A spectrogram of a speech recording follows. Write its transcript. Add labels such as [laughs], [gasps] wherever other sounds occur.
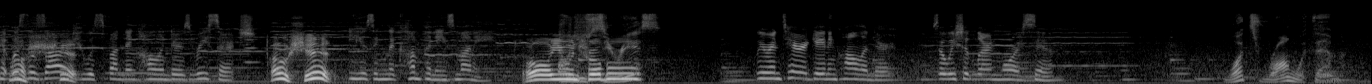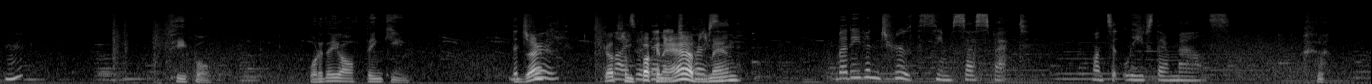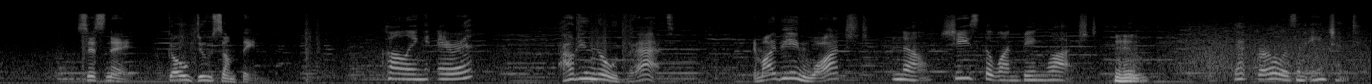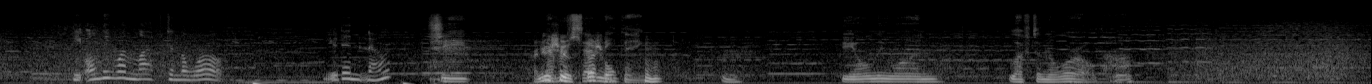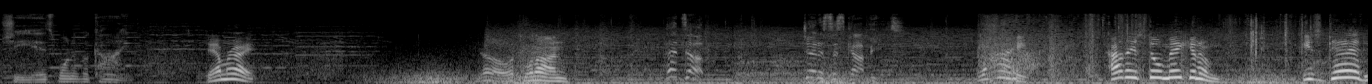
It was Oh, Lazard shit. who was funding Hollander's research, Oh shit. using the company's money. Oh, you Are in you trouble? serious? We're interrogating Hollander, so we should learn more soon. What's wrong with them? Hmm? People. What are they all thinking? The Zack truth Got some fucking abs, person. man. But even truth seems suspect once it leaves their mouths. [laughs] Cissnei, go do something. Calling Aerith? How do you know that? Am I being watched? No, she's the one being watched. Mhm. [laughs] That girl is an ancient. The only one left in the world. You didn't know? She I knew she was special. [laughs] anything. The only one left in the world, huh? She is one of a kind. Damn right. Yo, what's going on? Heads up! Genesis copies! Why? How are they still making him? He's dead.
